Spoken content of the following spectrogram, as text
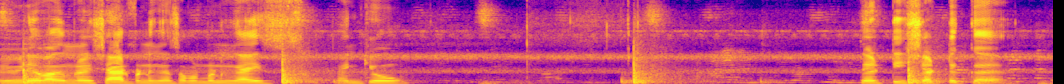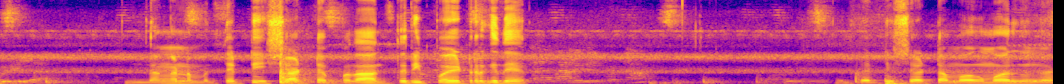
இந்த வீடியோ பார்க்க முன்னாடி ஷேர் பண்ணுங்கள் சப்போர்ட் பண்ணுங்கள் ஐஸ் தேங்க்யூ தேர்ட்டி ஷர்ட்டுக்கு இந்தாங்க நம்ம தேர்ட்டி ஷர்ட் இப்போ தான் திருப்பி போயிட்டுருக்குது தேர்ட்டி ஷர்ட் அமோகமாக இருக்குங்க.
